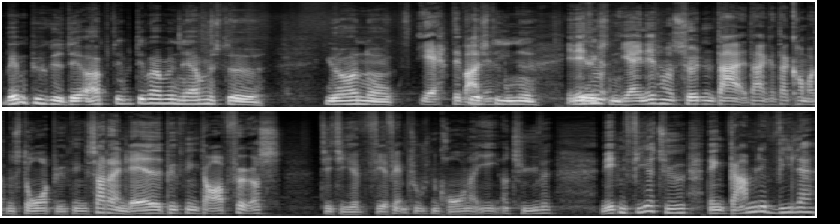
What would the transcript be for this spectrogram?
Hvem byggede det op? Det, det var vel nærmest øh, Jørgen og ja, det var Christine det. I 19, ja, i 1917, der, der, der kommer den store bygning. Så er der en ladebygning, der opføres til 4-5.000 kroner i 21. 1924, den gamle villa,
